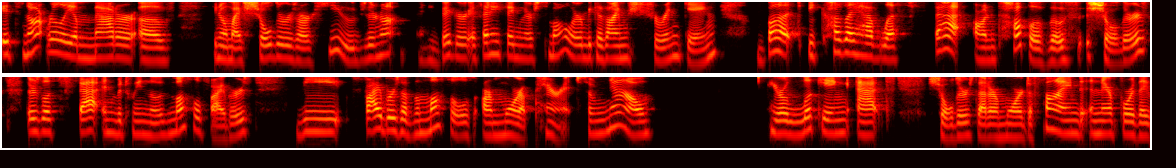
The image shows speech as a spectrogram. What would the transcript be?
it's not really a matter of, you know, my shoulders are huge. They're not any bigger. If anything, they're smaller because I'm shrinking. But because I have less fat on top of those shoulders, there's less fat in between those muscle fibers the fibers of the muscles are more apparent. So now you're looking at shoulders that are more defined and therefore they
